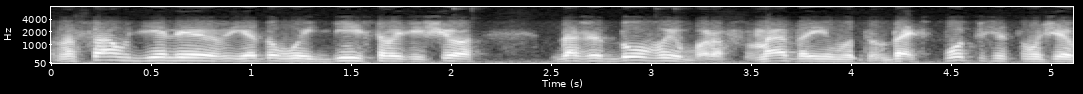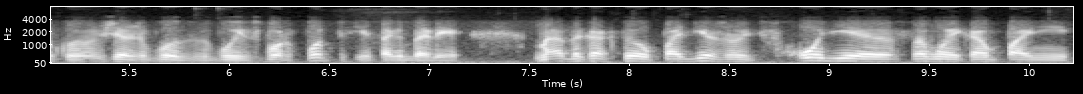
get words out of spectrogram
на самом деле, я думаю, действовать еще даже до выборов. Надо ему дать подпись этому человеку, сейчас же будет, сбор подписей и так далее. Надо как-то его поддерживать в ходе самой кампании.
